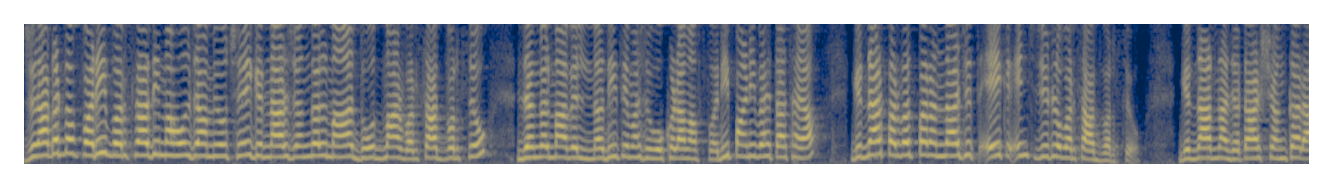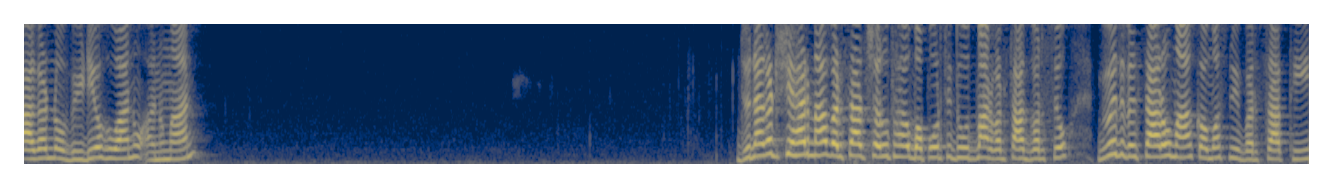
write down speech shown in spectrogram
જૂનાગઢમાં ફરી વરસાદી માહોલ જામ્યો છે. ગિરનાર જંગલમાં ધોધમાર વરસાદ વરસ્યો. જંગલમાં આવેલ નદી તેમજ વોખડામાં ફરી પાણી વહેતા થયા. ગિરનાર પર્વત પર અંદાજિત એક ઇંચ જેટલો વરસાદ વરસ્યો. ગિરનારના જટાશંકર આગળનો વીડિયો હોવાનું અનુમાન જૂનાગઢ શહેરમાં વરસાદ શરૂ થયો. બપોરથી ધોધમાર વરસાદ વરસ્યો. વિવિધ વિસ્તારોમાં કમોસમી વરસાદથી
